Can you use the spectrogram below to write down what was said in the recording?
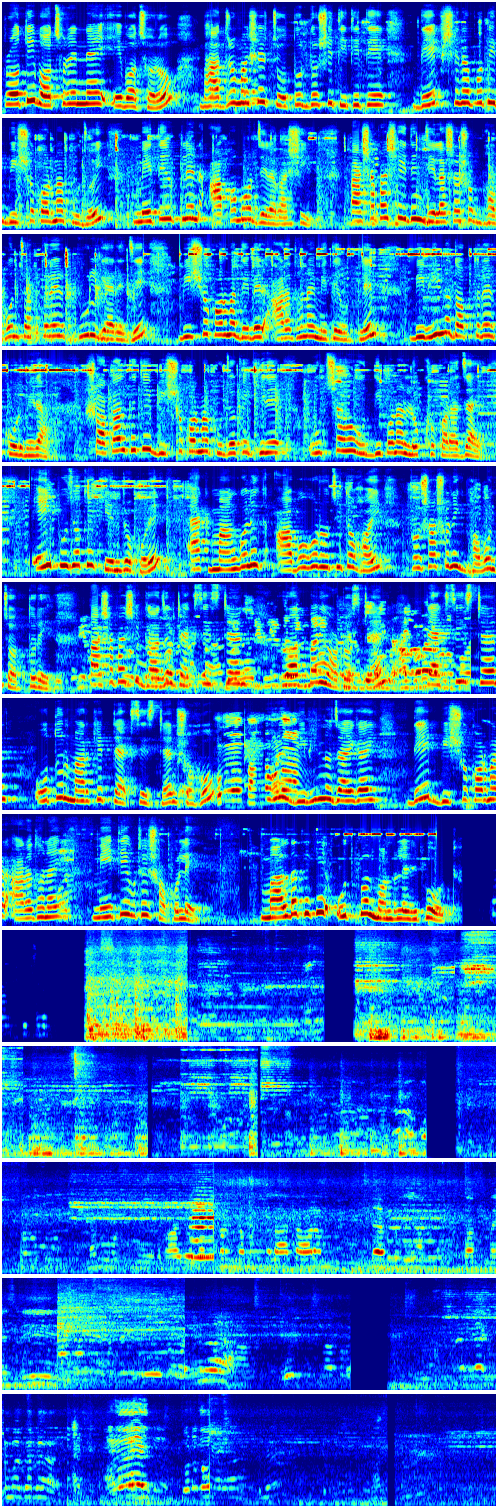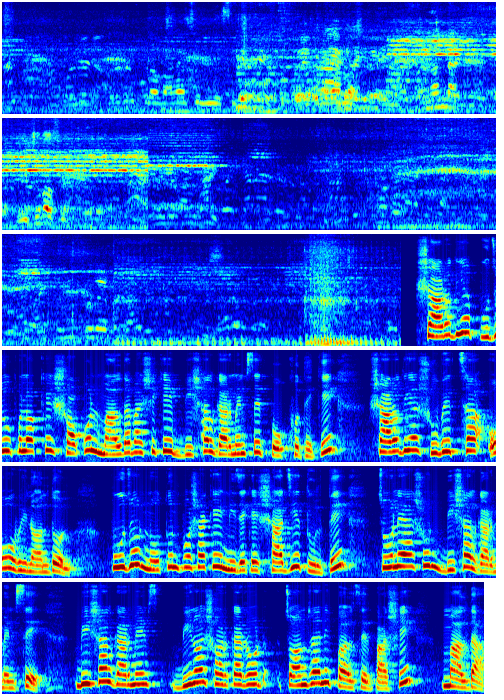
প্রতি বছরের ন্যায় এবছরও ভাদ্র মাসের চতুর্দশী তিথিতে দেব সেনাপতি বিশ্বকর্মা পুজোয় মেতে উঠলেন আপামর জেলাবাসী। পাশাপাশি এদিন জেলাশাসক ভবন চত্বরের ফুল গ্যারেজে বিশ্বকর্মা দেবের আরাধনায় মেতে উঠলেন বিভিন্ন দপ্তরের কর্মীরা। সকাল থেকে বিশ্বকর্মা পুজোকে ঘিরে উৎসাহ উদ্দীপনা লক্ষ্য করা যায়। এই পুজোকে কেন্দ্র করে এক মাঙ্গলিক আবহ রচিত হয় প্রশাসনিক ভবন চত্বরে। পাশাপাশি Gajol taxi stand, Rathbari auto stand, taxi stand, Atul market taxi stand সহ শহরের বিভিন্ন জায়গায় দেব বিশ্বকর্মার আরাধনায় মেতে ওঠে সকলে। মালদা থেকে উৎপল মণ্ডলের রিপোর্ট। మంగళాకారం తస్మై శ్రీ শারদীয়া পুজো উপলক্ষে সকল মালদাবাসীকে বিশাল গার্মেন্টসের পক্ষ থেকে শারদীয়ার শুভেচ্ছা ও অভিনন্দন। পুজোর নতুন পোশাকে নিজেকে সাজিয়ে তুলতে চলে আসুন বিশাল গার্মেন্টসে। বিশাল গার্মেন্টস, বিনয় সরকার রোড চন্দ্রানী পালসের পাশে, মালদা।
